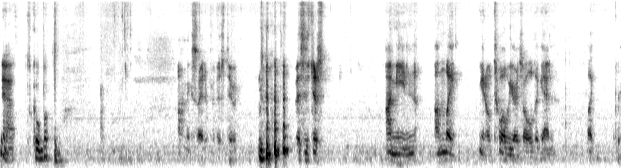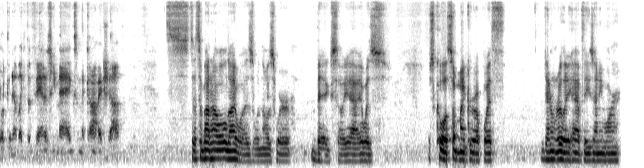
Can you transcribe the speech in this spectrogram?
Yeah, it's a cool book. I'm excited for this, dude. this is just, I mean, I'm like, you know, 12 years old again. Like, looking at like the fantasy mags in the comic shop. It's- that's about how old I was when those were big. So yeah, it was it was cool. It's something I grew up with. They don't really have these anymore.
